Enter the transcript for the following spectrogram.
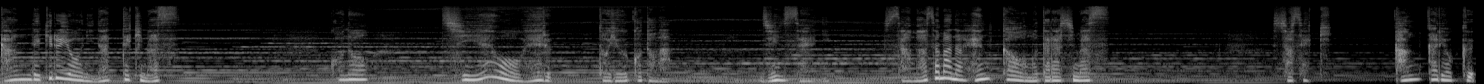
感できるようになってきます。この知恵を得るということは人生にさまざまな変化をもたらします。書籍感化力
